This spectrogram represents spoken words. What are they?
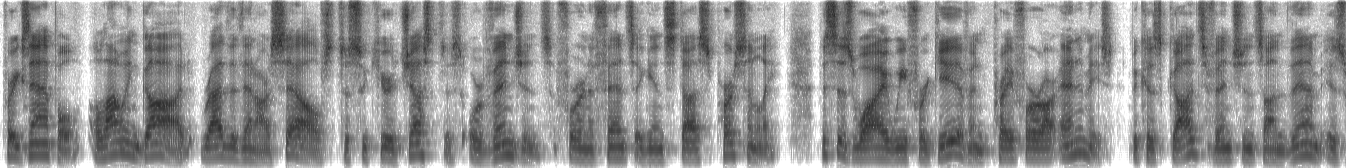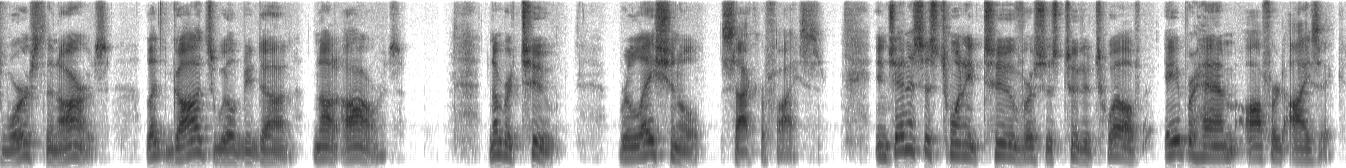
For example, allowing God, rather than ourselves, to secure justice or vengeance for an offense against us personally. This is why we forgive and pray for our enemies, because God's vengeance on them is worse than ours. Let God's will be done, not ours. Number two, relational sacrifice. In Genesis 22, verses 2 to 12, Abraham offered Isaac.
